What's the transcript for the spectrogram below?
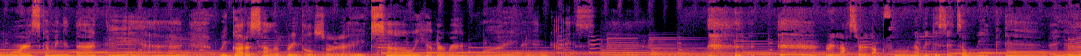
course, kami ni Daddy. Ayan. We gotta celebrate also, right? So, we have a red wine. Ayan guys. relax, relax muna because it's a weekend. Ayan.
